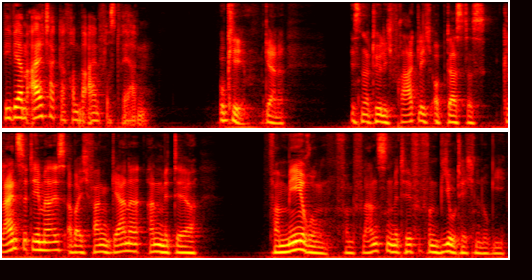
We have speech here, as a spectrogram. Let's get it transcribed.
wie wir im Alltag davon beeinflusst werden. Okay, gerne. Ist natürlich fraglich, ob das das kleinste Thema ist, aber ich fange gerne an mit der Vermehrung von Pflanzen mit Hilfe von Biotechnologie.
